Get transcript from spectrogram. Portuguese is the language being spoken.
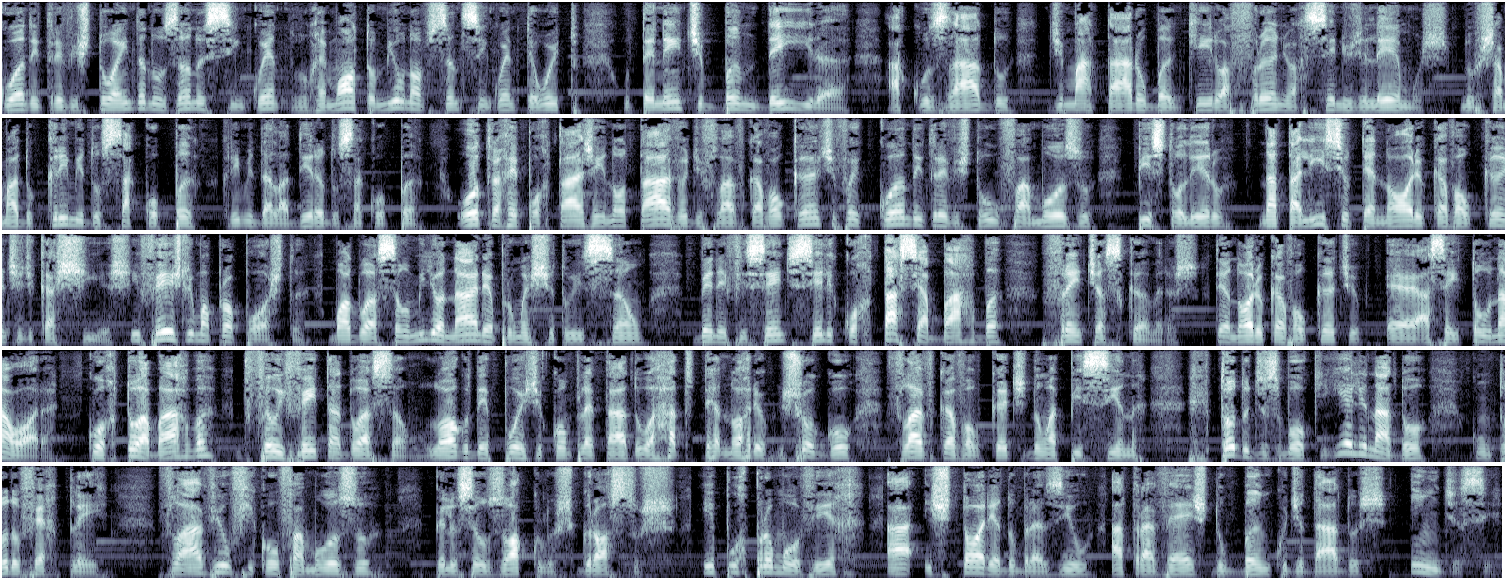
quando entrevistou ainda nos anos 50, no remoto 1958, o tenente Bandeira, acusado de matar o banqueiro Afrânio Arsênio de Lemos, no chamado crime do Sacopã, crime da ladeira do Sacopã. Outra reportagem notável de Flávio Cavalcante foi quando entrevistou o famoso pistoleiro Natalício Tenório Cavalcante de Caxias e fez-lhe uma proposta, uma doação milionária para uma instituição beneficente se ele cortasse a barba frente às câmeras. Tenório Cavalcante é, aceitou na hora cortou a barba, foi feita a doação. Logo depois de completado o ato, Tenório jogou Flávio Cavalcante numa piscina, todo desboque, e ele nadou com todo o fair play. Flávio ficou famoso pelos seus óculos grossos e por promover a história do Brasil através do banco de dados Índice.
